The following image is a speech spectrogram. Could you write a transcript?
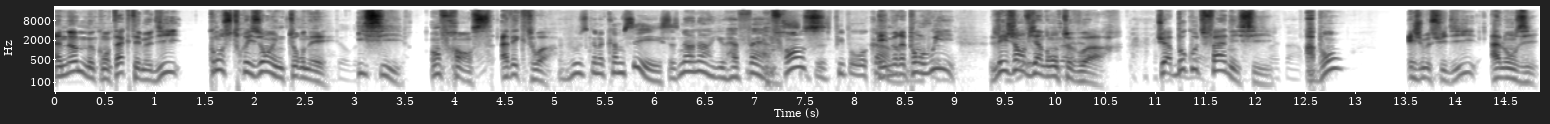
un homme me contacte et me dit Construisons une tournée, ici, en France, avec toi. Who's going to come see? He says, no, no, you have fans. En France Et come. il me répond Oui, les gens viendront te voir. Tu as beaucoup de fans ici. Ah bon? Et je me suis dit Allons-y.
